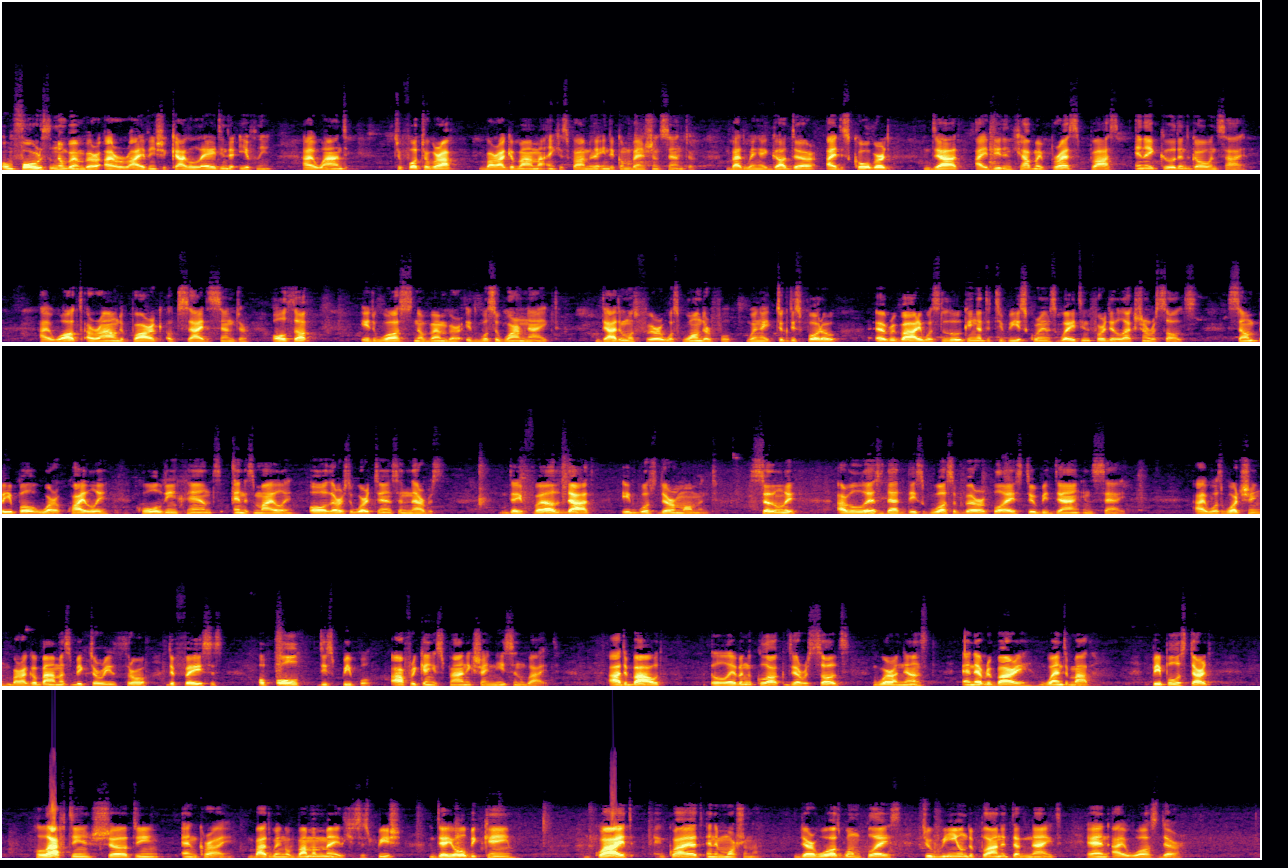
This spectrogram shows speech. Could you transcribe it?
On 4th November I arrived in Chicago late in the evening. I went to photograph Barack Obama and his family in the convention center, but when I got there I discovered that I didn't have my press pass and I couldn't go inside. I walked around the park outside the center. Although it was November, it was a warm night. The atmosphere was wonderful. When I took this photo, everybody was looking at the TV screens waiting for the election results. Some people were quietly holding hands and smiling, others were tense and nervous. They felt that it was their moment. Suddenly, I realized that this was a better place to be than inside. I was watching Barack Obama's victory through the faces of all these people African, Hispanic, Chinese, and white. At about 11 o'clock, the results were announced and everybody went mad. People started laughing, shouting, and crying. But when Obama made his speech, they all became quiet quiet and emotional. There was one place to be on the planet that night, and I was there.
